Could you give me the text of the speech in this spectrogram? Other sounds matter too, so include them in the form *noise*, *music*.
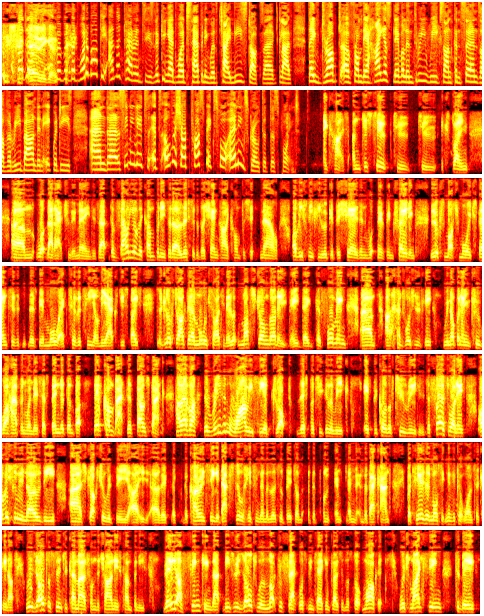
*laughs* but, um, there we go. But, but, but, what about the other currencies? Looking at what's happening with Chinese stocks, uh, Clive, they've dropped uh, from their highest level in three weeks on concerns of a rebound in equities, and uh, seemingly it's it's overshot prospects for earnings growth at this point. It has, and just to to to explain um, what that actually means is that the value of the companies that are listed at the Shanghai Composite now, obviously if you look at the shares and what they've been trading, looks much more expensive. There's been more activity on the equity space. So it looks like they're more exciting. They look much stronger. They, they, they're performing. Um, *laughs* unfortunately, we're not going to include what happened when they suspended them, but they've come back. They've bounced back. However, the reason why we see a drop this particular week is because of two reasons. The first one is obviously we know the uh, structure with the, uh, uh, the, the, the currency that's still hitting them a little bit on the on, in, in, the backhand. But here's a more significant one, Sakina. Results are soon to come out from the Chinese companies. They are thinking that these results will not reflect what's been taking place in the stock market, which might seem to be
